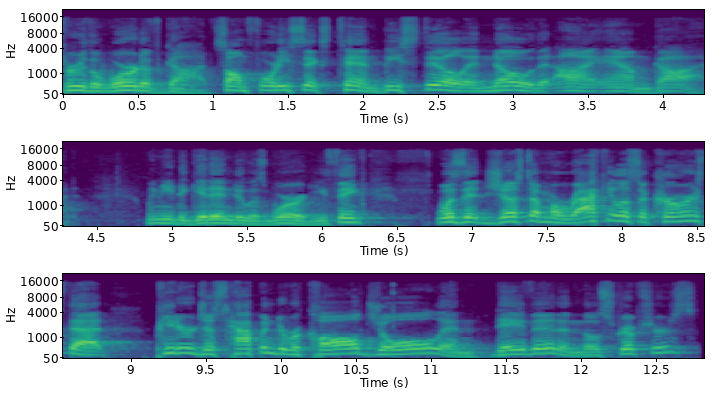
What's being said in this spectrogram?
through the word of God. Psalm 46:10, "Be still and know that I am God." We need to get into his word. You think was it just a miraculous occurrence that Peter just happened to recall Joel and David and those scriptures?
